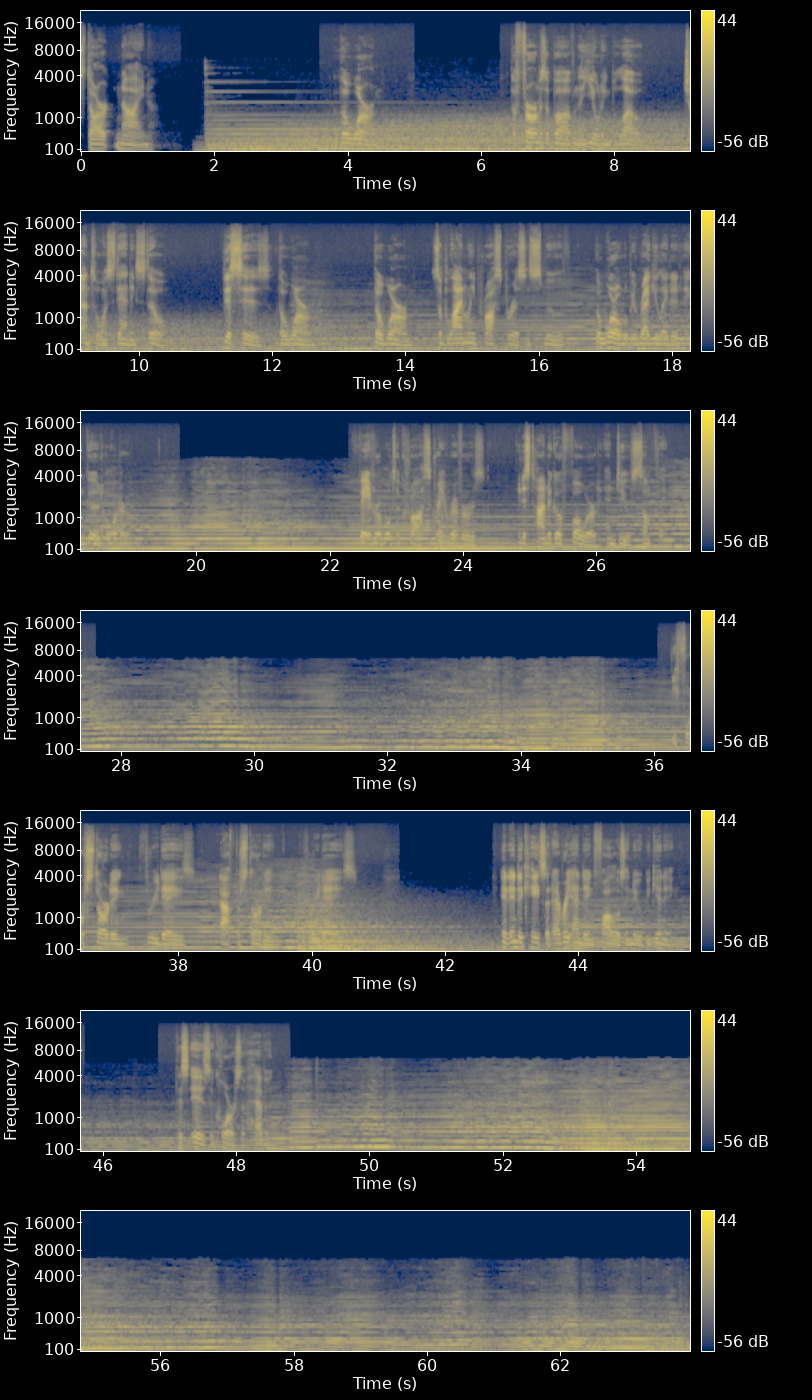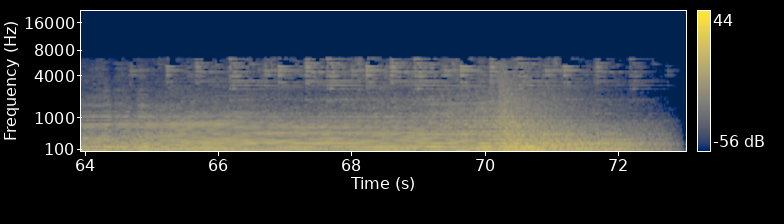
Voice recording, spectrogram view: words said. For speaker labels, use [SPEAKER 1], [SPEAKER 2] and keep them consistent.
[SPEAKER 1] Start 9. The Worm. The firm is above and the yielding below, gentle and standing still. This is the Worm. The Worm, sublimely prosperous and smooth, the world will be regulated in good order. Favorable to cross great rivers, it is time to go forward and do something. Before starting, three days. After starting, three days. It indicates that every ending follows a new beginning. This is the course of heaven.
